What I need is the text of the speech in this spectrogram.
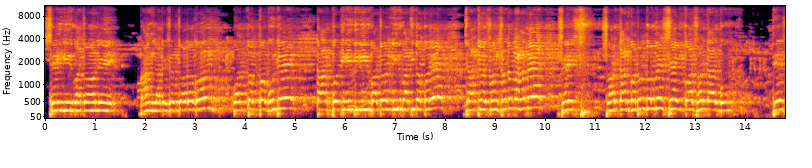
সেই নির্বাচনে বাংলাদেশের জনগণ প্রত্যক্ষ ভোটে তার প্রতিনিধি নির্বাচন নির্বাচিত করে জাতীয় সংসদে পাঠাবে, সেই সরকার গঠন করবে, সেই সরকার দেশ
